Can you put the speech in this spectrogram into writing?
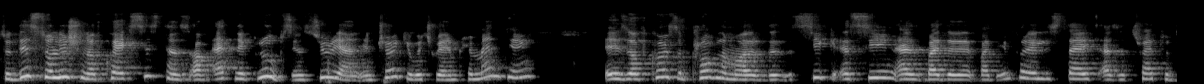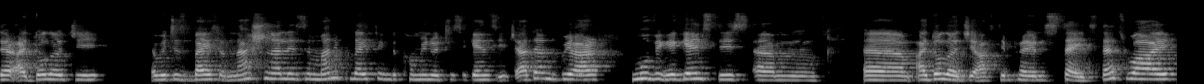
So this solution of coexistence of ethnic groups in Syria and in Turkey, which we're implementing, is of course a problem or the seen as by the by the imperialist states as a threat to their ideology, which is based on nationalism, manipulating the communities against each other, and we are moving against this um, um, ideology of the imperialist states. That's why uh,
